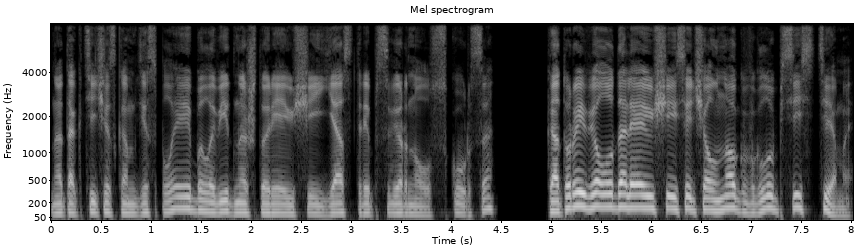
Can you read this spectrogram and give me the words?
На тактическом дисплее было видно, что реющий ястреб свернул с курса, который вел удаляющийся челнок вглубь системы,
